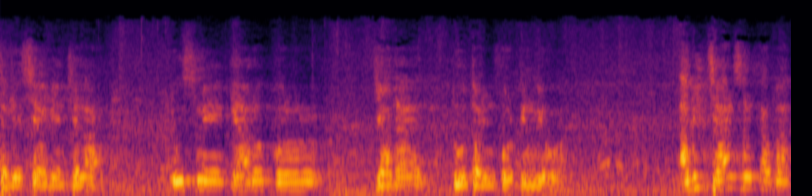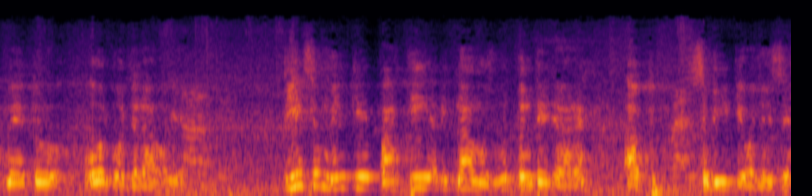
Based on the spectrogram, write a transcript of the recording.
सदस्य अभियान चला, उसमें 11 करोड़ ज़्यादा 2014 में हुआ। अभी चार साल का बाद में तो और बहुत ज़्यादा हो गया। तो ये सब मिलके पार्टी अब इतना मज़बूत बनते जा रहा है, आप सभी की वजह से।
